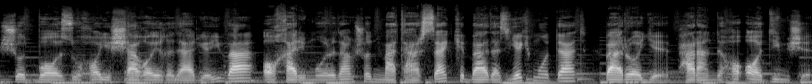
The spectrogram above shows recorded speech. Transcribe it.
شد بازوهای شقایق دریایی و آخرین موردم شد مترسک که بعد از یک مدت برای پرنده ها عادی میشه.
